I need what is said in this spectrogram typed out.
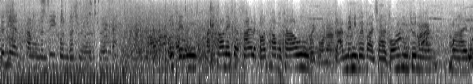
ก็เนี่ยทำกันสี่คนก็ช่วยช่วยกันนี่เป็นหลักเข้าในเครือข่ายแล้วก็ทำเข้าการไม่มีไฟฟ้าใช้ของชุมชนไม้เลย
